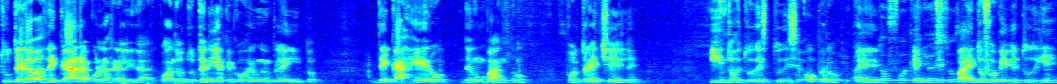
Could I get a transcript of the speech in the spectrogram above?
tú te dabas de cara con la realidad. Cuando tú tenías que coger un empleíto de cajero de un banco por tres cheles, y entonces tú, tú dices, oh, pero... Para esto fue que yo estudié. Para esto fue que yo estudié.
